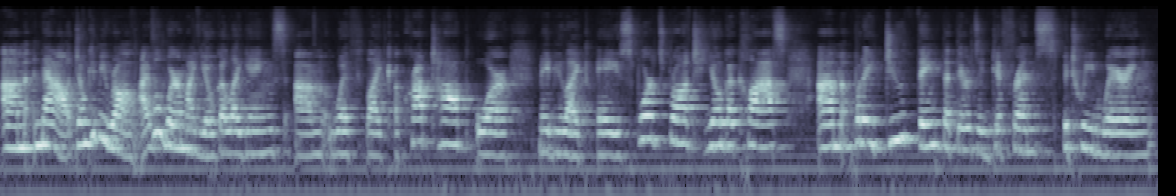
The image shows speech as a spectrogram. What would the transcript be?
Um, now, don't get me wrong, I will wear my yoga leggings um, with like a crop top or maybe like a sports bra to yoga class. Um, but I do think that there's a difference between wearing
